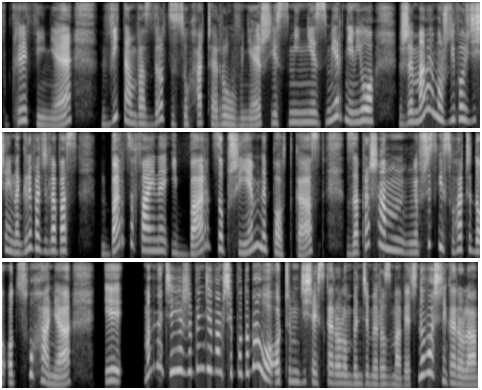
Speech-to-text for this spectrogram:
w Gryfinie. Witam Was, drodzy słuchacze, również. Jest mi niezmiernie miło, że mamy możliwość dzisiaj nagrywać dla Was bardzo fajny i bardzo przyjemny podcast. Zapraszam wszystkich słuchaczy do odsłuchania. I Mam nadzieję, że będzie Wam się podobało, o czym dzisiaj z Karolą będziemy rozmawiać. No właśnie, Karola,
